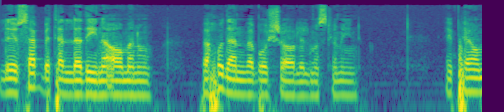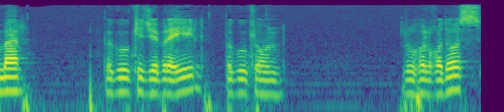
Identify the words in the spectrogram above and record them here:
لیثبت الذین آمنوا و هدن و بشرا للمسلمین. ای پیامبر بگو که جبرئیل بگو که اون روح القدس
